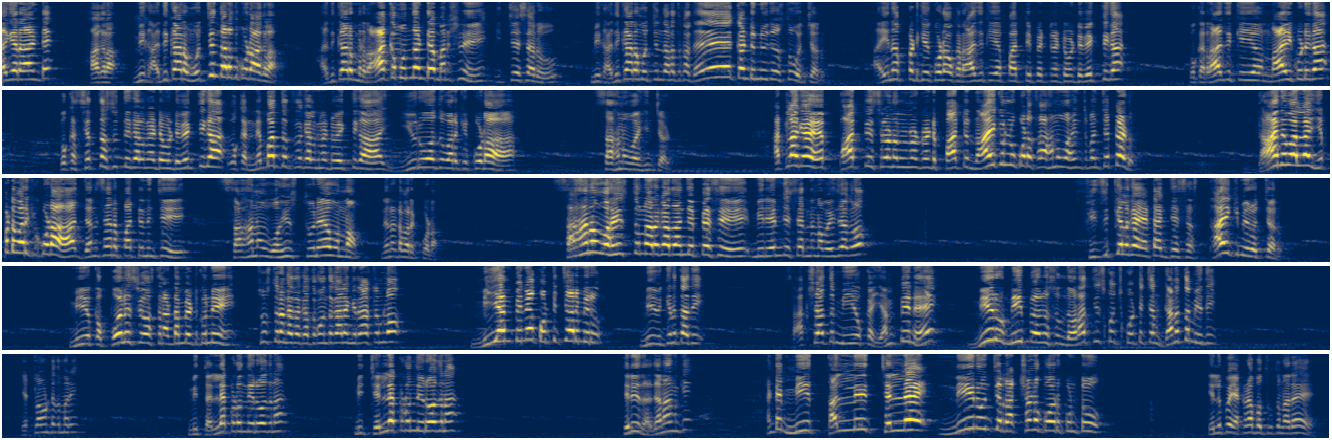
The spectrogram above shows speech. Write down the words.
ఆగరా అంటే ఆగలా. మీకు అధికారం వచ్చిన తర్వాత కూడా ఆగలా. అధికారం రాకముందంటే మనిషిని ఇచ్చేశారు. మీకు అధికారం వచ్చిన తర్వాత అదే కంటిన్యూ చేస్తూ వచ్చారు. అయినప్పటికీ కూడా ఒక రాజకీయ పార్టీ పెట్టినటువంటి వ్యక్తిగా ఒక రాజకీయ నాయకుడిగా ఒక చిత్తశుద్ధి కలిగినటువంటి వ్యక్తిగా ఒక నిబద్ధత కలిగినటువంటి వ్యక్తిగా ఈ రోజు వరకు కూడా సహనం వహించాడు. అట్లాగే పార్టీ శ్రేణులు ఉన్నటువంటి పార్టీ నాయకులను కూడా సహనం వహించమని చెప్పాడు. దానివల్ల ఇప్పటి వరకు కూడా జనసేన పార్టీ నుంచి సహనం వహిస్తూనే ఉన్నాం నిన్నటి వరకు కూడా. సహనం వహిస్తున్నారు కదా అని చెప్పేసి మీరు ఏం చేశారు నిన్న వైజాగ్లో? ఫిజికల్గా అటాక్ చేసే స్థాయికి మీరు వచ్చారు. మీ యొక్క పోలీస్ వ్యవస్థను అడ్డం పెట్టుకుని చూస్తున్నాం కదా గత కొంతకాలం రాష్ట్రంలో. మీ ఎంపీనే కొట్టించారు మీరు. మీ విఘ్నత అది. సాక్షాత్ మీ యొక్క ఎంపీనే మీరు మీ పోలీసుల ద్వారా తీసుకొచ్చి కొట్టించిన ఘనత మీది. ఎట్లా ఉంటుంది మరి? మీ తల్లి ఎక్కడుంది ఈ రోజున? మీ చెల్లి ఎక్కడుంది ఈ రోజున? తెలియదా జనానికి? అంటే మీ తల్లి చెల్లె నీ నుంచి రక్షణ కోరుకుంటూ వెళ్ళిపోయి ఎక్కడ బతుకుతున్నారే?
